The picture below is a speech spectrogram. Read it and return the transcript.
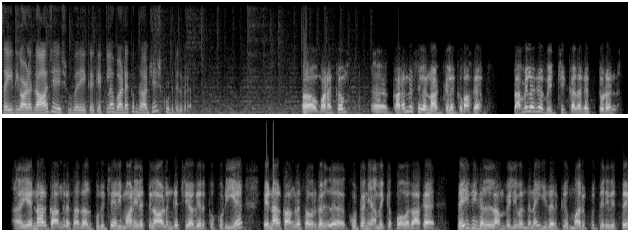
செய்தியாளர் ராஜேஷ் விவரிக்க கேட்கலாம். வணக்கம் ராஜேஷ் கூடுதல் விவரம். வணக்கம். கடந்த சில நாட்களுக்காக தமிழக வெற்றி கழகத்துடன் என்ஆர் காங்கிரஸ் அதாவது புதுச்சேரி மாநிலத்தில் ஆளுங்கட்சியாக இருக்கக்கூடிய என்ஆர் காங்கிரஸ் அவர்கள் கூட்டணி அமைக்கப் போவதாக செய்திகள் எல்லாம் வெளிவந்தன. இதற்கு மறுப்பு தெரிவித்து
